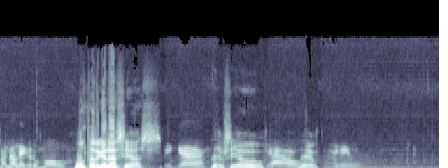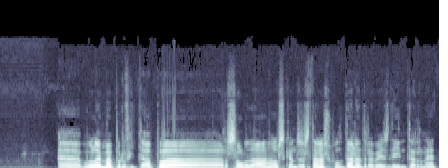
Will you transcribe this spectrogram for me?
me n'alegro molt. Moltes gràcies. Vinga, Adéu-siau. Adéu. Uh, volem aprofitar per saludar els que ens estan escoltant a través d'internet.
